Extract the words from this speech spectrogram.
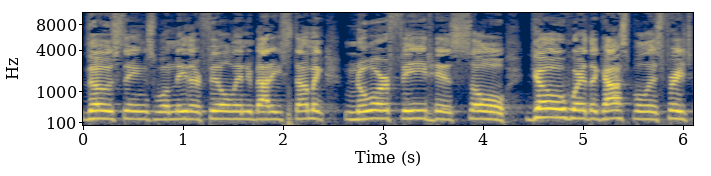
Those things will neither fill anybody's stomach nor feed his soul. Go where the gospel is preached,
